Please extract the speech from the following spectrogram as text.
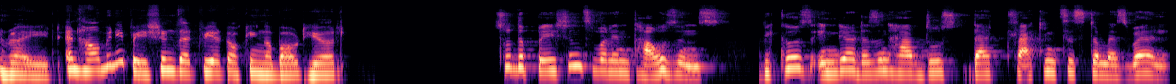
Right. And how many patients that we are talking about here? So the patients were in thousands because India doesn't have those that tracking system as well.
